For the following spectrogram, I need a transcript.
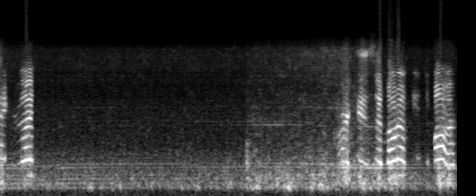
Hey, good. All right, kid said load up, hit the bar.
